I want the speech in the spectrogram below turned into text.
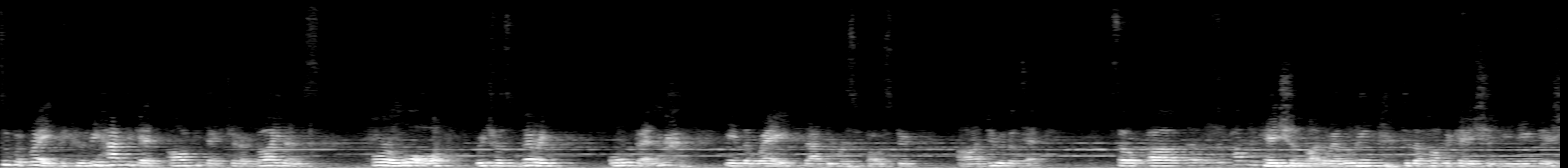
super great because we had to get architecture guidance for a law which was very open in the way that we were supposed to uh, do the tech. So uh, the, the, publication, by the way, the link to the publication in English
